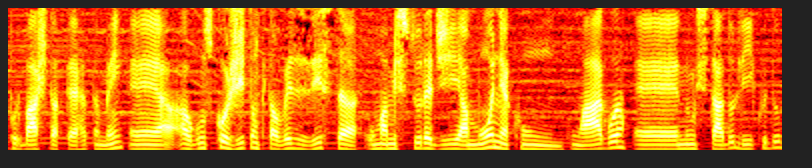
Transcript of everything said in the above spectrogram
por baixo da Terra também. É, alguns cogitam que talvez exista uma mistura de amônia com, com água é, no estado líquido,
